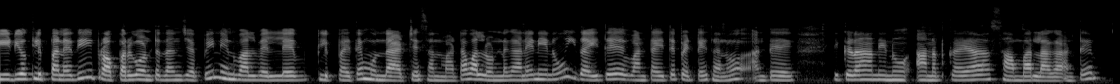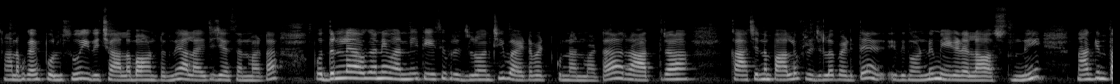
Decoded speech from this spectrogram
వీడియో క్లిప్ అనేది ప్రాపర్గా ఉంటుందని చెప్పి నేను వాళ్ళు వెళ్ళే క్లిప్ అయితే ముందు యాడ్ చేశాను అనమాట వాళ్ళు ఉండగానే నేను ఇదైతే వంట అయితే పెట్టేశాను. అంటే ఇక్కడ నేను ఆనపకాయ సాంబార్ లాగా అంటే అనపకాయ పులుసు ఇది చాలా బాగుంటుంది. అలా అయితే చేశాను అనమాట పొద్దున్న లేవగానే ఇవన్నీ తీసి ఫ్రిడ్జ్లోంచి బయట పెట్టుకున్నాను అనమాట రాత్ర కాచిన పాలు ఫ్రిడ్జ్లో పెడితే ఇదిగోండి మీగడ ఎలా వస్తుంది? నాకు ఇంత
